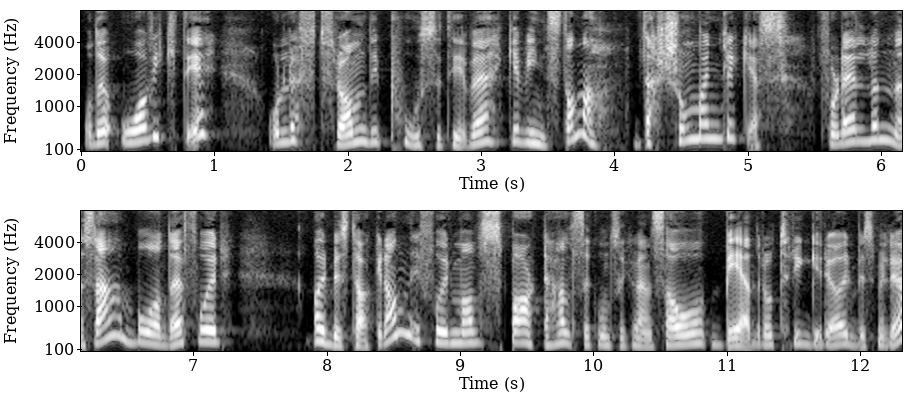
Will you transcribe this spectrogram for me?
Og det er òg viktig å løfte fram de positive gevinstene dersom man lykkes. For det lønner seg både for arbeidstakerne i form av sparte helsekonsekvenser og bedre og tryggere arbeidsmiljø,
